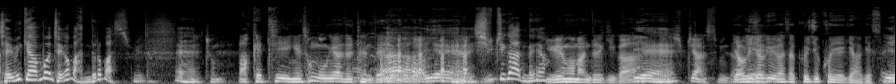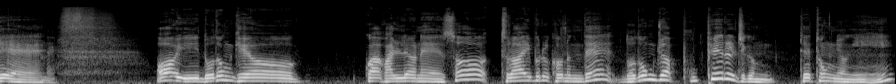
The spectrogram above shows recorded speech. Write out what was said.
재밌게 한번 제가 만들어 봤습니다. 예. 네, 좀 마케팅에 성공해야 될 텐데. 아, 예. 네. 쉽지가 않네요. 유행어 만들기가 예. 네, 쉽지 않습니다. 여기저기 예. 가서 그짓코 얘기하겠습니다. 예. 네. 어, 이 노동개혁 과 관련해서 드라이브를 거는데 노동조합 부패를 지금 대통령이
